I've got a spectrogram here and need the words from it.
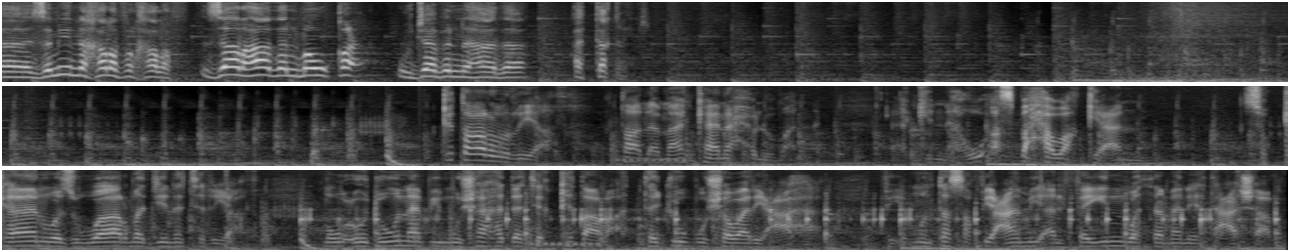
آه، زميلنا خلف الخلف زار هذا الموقع وجاب لنا هذا التقرير. قطار الرياض طالما كان حلما لكنه أصبح واقعا. سكان وزوار مدينة الرياض موعودون بمشاهدة القطارات تجوب شوارعها في منتصف عام 2018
